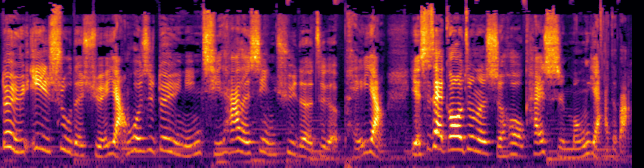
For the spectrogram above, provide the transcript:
对于艺术的学养，或是对于您其他的兴趣的这个培养，也是在高中的时候开始萌芽的吧？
